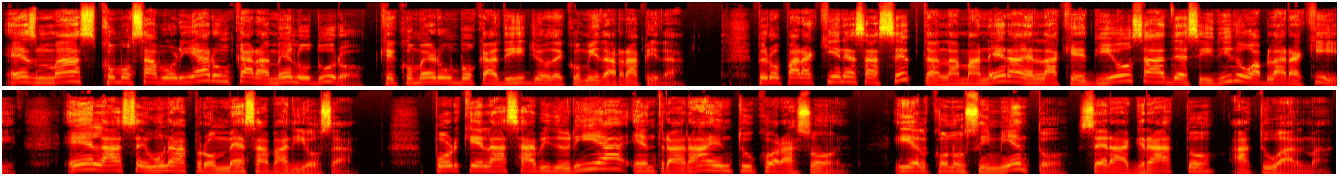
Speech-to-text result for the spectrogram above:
es más como saborear un caramelo duro que comer un bocadillo de comida rápida. Pero para quienes aceptan la manera en la que Dios ha decidido hablar aquí, Él hace una promesa valiosa. Porque la sabiduría entrará en tu corazón y el conocimiento será grato a tu alma.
